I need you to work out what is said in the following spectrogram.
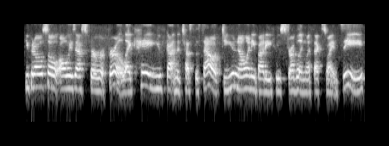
You could also always ask for a referral, like, hey, you've gotten to test this out. Do you know anybody who's struggling with X, Y, and Z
